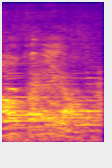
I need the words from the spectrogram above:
all cut you.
